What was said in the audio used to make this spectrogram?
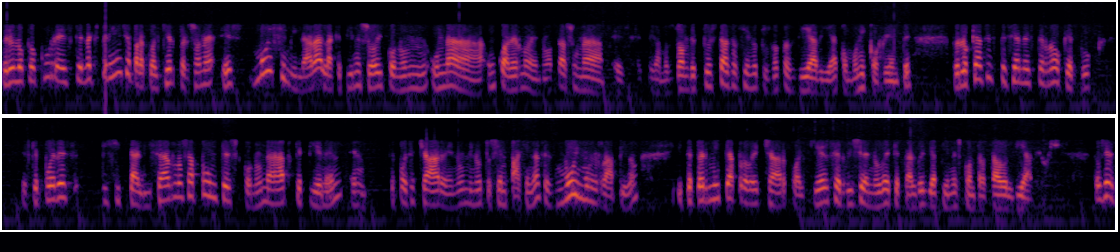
pero lo que ocurre es que la experiencia para cualquier persona es muy similar a la que tienes hoy con un, una, un cuaderno de notas, una, eh, digamos, donde tú estás haciendo tus notas día a día, común y corriente, pero lo que hace especial este Rocketbook es que puedes digitalizar los apuntes con una app que tienen, en, te puedes echar en un minuto 100 páginas, es muy, muy rápido y te permite aprovechar cualquier servicio de nube que tal vez ya tienes contratado el día de hoy. Entonces,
